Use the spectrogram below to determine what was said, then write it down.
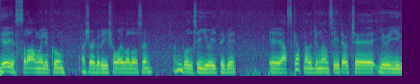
হে আসসালামু আলাইকুম আশা করি সবাই ভালো আছেন। আমি বলছি ইউএই থেকে। এ, আজকে আপনাদের জন্য আনছি। এটা হচ্ছে ইউএইর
